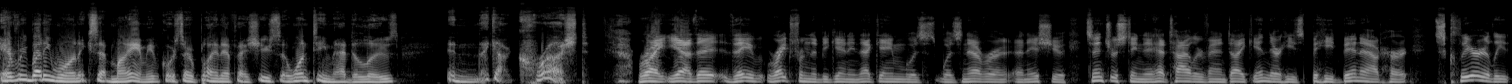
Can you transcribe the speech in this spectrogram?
Everybody won except Miami. Of course, they were playing FSU, so one team had to lose, and they got crushed. Right. Yeah. They they right from the beginning that game was was never an issue. It's interesting they had Tyler Van Dyke in there. He's he'd been out hurt. It's clearly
